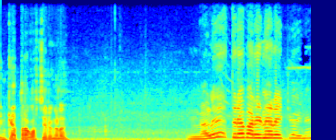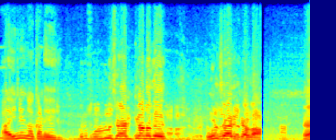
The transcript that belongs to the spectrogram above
എനിക്ക് എത്ര കുറച്ചു തരും നിങ്ങൾ? നിങ്ങൾ എത്ര പറയണ റേറ്റ് അതിന് നിങ്ങൾക്കാണ് വരും ഒരു ഫുള്ള് ചാരിറ്റി ആണത്. ഫുൾ ചാരിറ്റി ആണല്ലോ ഏ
